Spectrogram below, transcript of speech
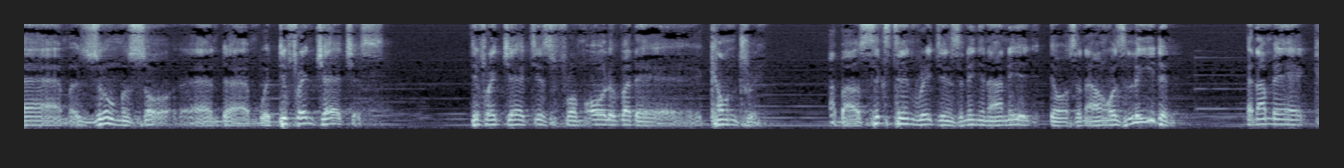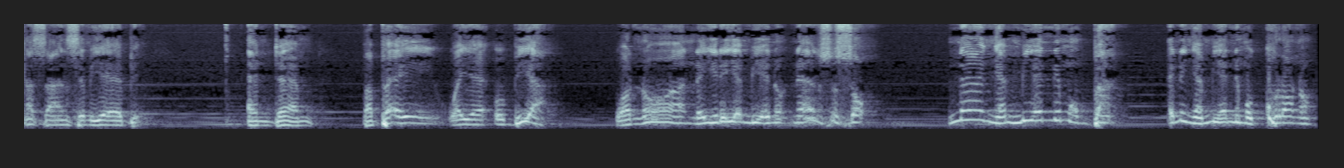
um, zoom so and um, with different churches different churches from all over the country. About 16 regions in was and I was leading and I'm a kasa nsɛm yɛ bi and um, papa yi wɔyɛ obi a wɔno a ne yere yɛ so na nyame anim ba ne nyame anim korɔ no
